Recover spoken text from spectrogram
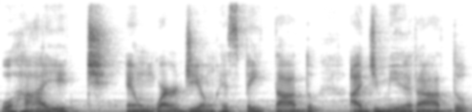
o Haet é um guardião respeitado, admirado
